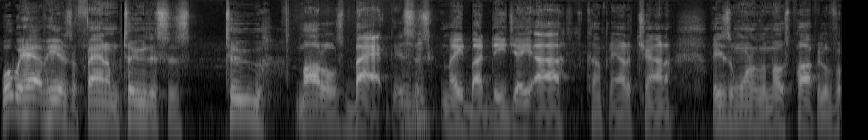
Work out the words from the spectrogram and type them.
what we have here is a Phantom 2. This is two models back. This is made by DJI, company out of China. These are one of the most popular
